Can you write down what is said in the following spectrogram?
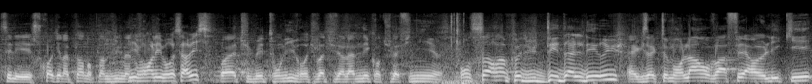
sais, je crois qu'il y en a plein dans plein de villes maintenant. Livre en libre service? Ouais, tu mets ton livre, tu vois, tu viens l'amener quand tu l'as fini. On sort un peu du dédale des rues? Exactement, là on va faire les quais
